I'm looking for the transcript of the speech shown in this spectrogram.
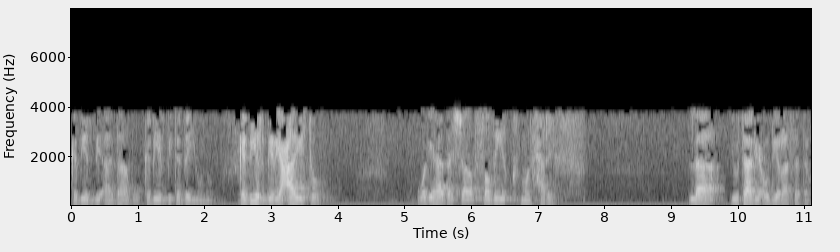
كبير بآدابه كبير بتدينه كبير برعايته. ولهذا الشاب صديق منحرف لا يتابع دراسته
